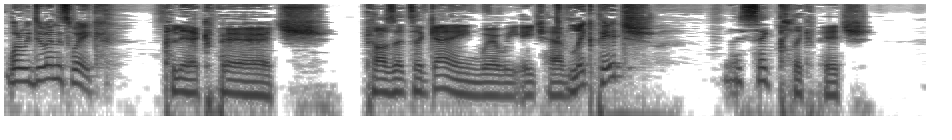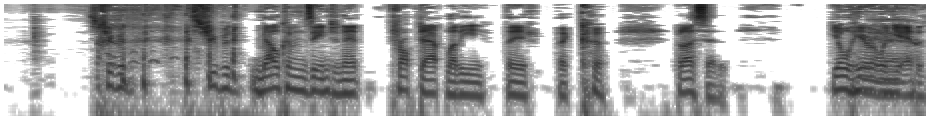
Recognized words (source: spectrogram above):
what are we doing this week? Click pitch. Because it's a game where we each have. Lick pitch? I said click pitch. Stupid, stupid Malcolm's internet dropped out bloody the the k. But I said it. You'll hear it when you Yeah. edit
